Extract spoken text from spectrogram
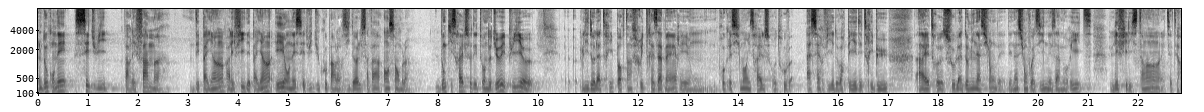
Donc on est séduit par les femmes des païens, par les filles des païens, et on est séduit du coup par leurs idoles, ça va ensemble. Donc Israël se détourne de Dieu, et puis l'idolâtrie porte un fruit très amer et progressivement Israël se retrouve asservi à devoir payer des tribus, à être sous la domination des, nations voisines, les Amorites, les Philistins, etc.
